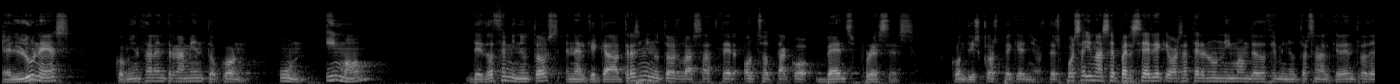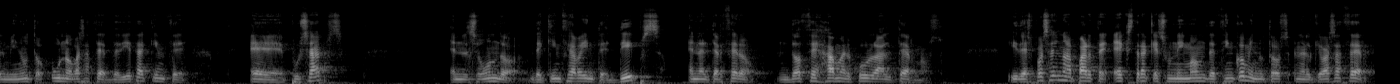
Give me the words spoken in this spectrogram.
el lunes comienza el entrenamiento con un IMO de 12 minutos en el que cada 3 minutos vas a hacer 8 taco bench presses con discos pequeños. Después hay una super serie que vas a hacer en un IMOM de 12 minutos en el que dentro del minuto 1 vas a hacer de 10 a 15 eh, push-ups, en el segundo de 15 a 20 dips, en el tercero 12 hammer curl alternos. Y después hay una parte extra que es un IMOM de 5 minutos en el que vas a hacer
